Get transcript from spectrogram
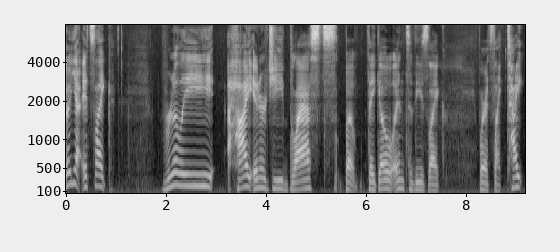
So yeah, it's like really high energy blasts, but they go into these like where it's like tight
